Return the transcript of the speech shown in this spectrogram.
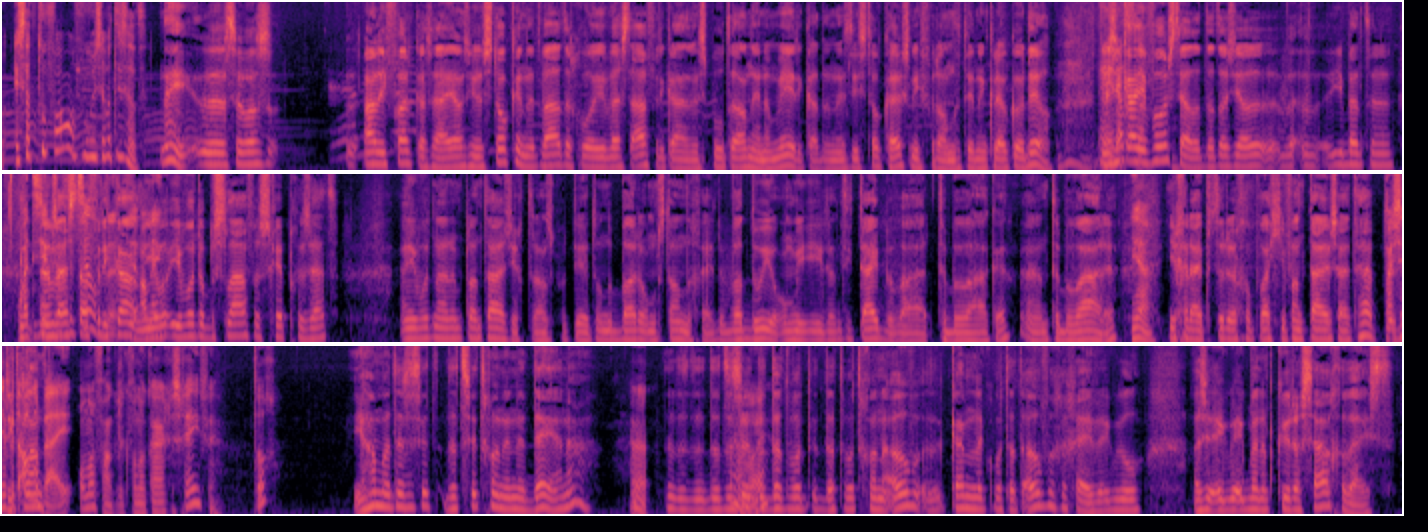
Is dat toeval of hoe is dat, wat is dat? Nee, uh, zoals Ali Farka zei... als je een stok in het water gooit in West-Afrika... en spoelt de in Amerika... dan is die stok heus niet veranderd in een krokodil. dus je kan je voorstellen dat als je... Je bent uh, een West-Afrikaan. Je, je wordt op een slavenschip gezet... En je wordt naar een plantage getransporteerd onder barre omstandigheden. Wat doe je om je identiteit te bewaken en te bewaren? Ja. Je grijpt terug op wat je van thuis uit hebt. Maar dus ze hebben het allebei onafhankelijk van elkaar geschreven, toch? Ja, maar dat zit, dat zit gewoon in het DNA. Ja. Dat, dat, dat, is, dat, dat, wordt, dat wordt gewoon over... Kennelijk wordt dat overgegeven. Ik bedoel, als je, ik, ik ben op Curaçao geweest.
